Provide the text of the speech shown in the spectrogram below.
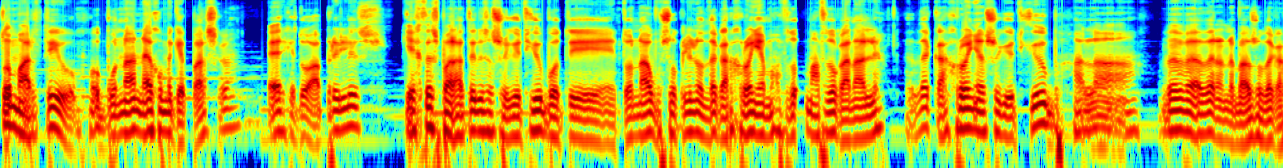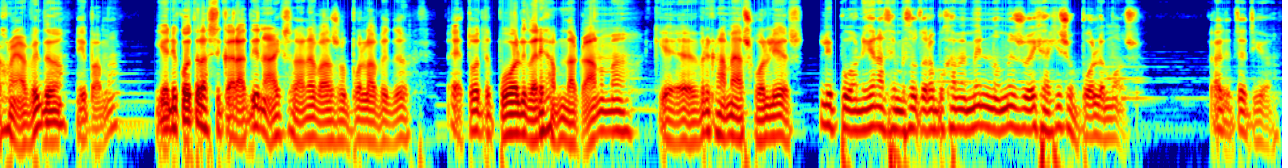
28 Μαρτίου, όπου να είναι έχουμε και Πάσχα. Έρχεται ο Απρίλης και χθες παρατήρησα στο YouTube ότι τον Αύγουστο κλείνω 10 χρόνια με αυτό, με αυτό το κανάλι. 10 χρόνια στο YouTube, αλλά βέβαια δεν ανεβάζω 10 χρόνια βίντεο, είπαμε. Γενικότερα στην καραντίνα άρχισα να ανεβάζω πολλά βίντεο. Ε, τότε που όλοι δεν είχαμε να κάνουμε και βρίχναμε ασχολίε. Λοιπόν, για να θυμηθώ τώρα που είχαμε μείνει, νομίζω έχει αρχίσει ο πόλεμο. Κάτι τέτοιο.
